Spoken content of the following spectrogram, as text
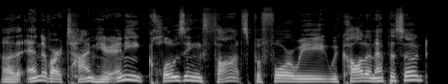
uh, the end of our time here. Any closing thoughts before we, we call it an episode?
